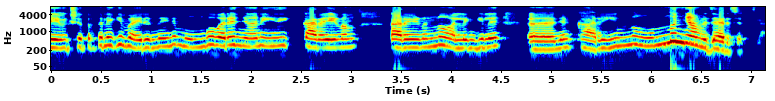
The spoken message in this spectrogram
ദേവിക്ഷേത്രത്തിലേക്ക് വരുന്നതിന് മുമ്പ് വരെ ഞാൻ ഈ കരയണം കരയണമെന്നോ അല്ലെങ്കിൽ ഞാൻ കരയുന്നോ ഒന്നും ഞാൻ വിചാരിച്ചിട്ടില്ല.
